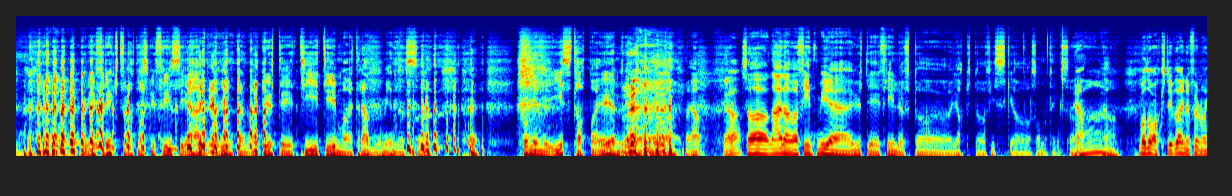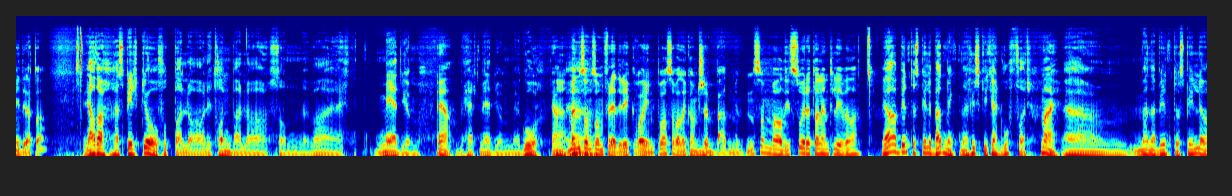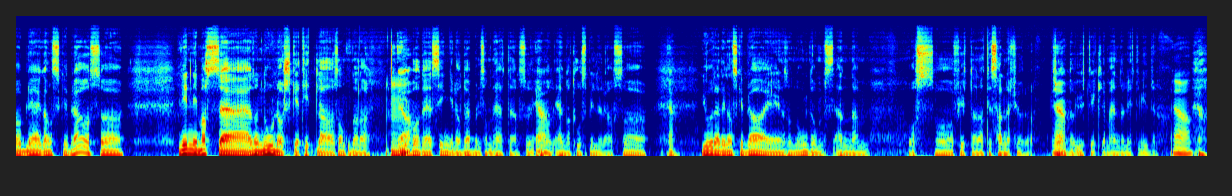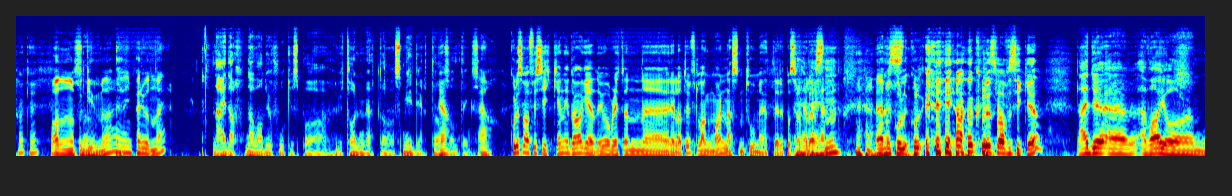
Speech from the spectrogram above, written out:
I frykt for at man skulle fryse i hjel på vinteren. Vært ute i ti timer i 30 minus. Og kom inn med istappa i øyenbrynene. Ja. Ja. Så nei, det var fint. Mye ute i friluft og jakt og fiske og sånne ting. Så, Ja. Var du aktiv da innenfor noen idrett? Ja da, jeg spilte jo fotball og litt håndball og sånn. Var medium. Ja. Helt medium god. Ja. Men sånn som Fredrik var inne på, så var det kanskje badminton som var ditt store talent i livet? da? Ja, jeg begynte å spille badminton. Jeg husker ikke helt hvorfor. Nei. Eh, men jeg begynte å spille og ble ganske bra. Og så jeg masse sånn nordnorske titler og sånt da. I både singel og double, som det heter. Altså Ja. en, og, en og to spillere. Og så Ja. gjorde jeg det ganske bra i en sånn ungdoms-NM. Og så flytta jeg da til Sandefjord og prøvde å utvikle meg enda litt videre. Ja. Ok. Var du noe på gymmet da, i den perioden der? Nei da, da var det jo fokus på utholdenhet og smidighet og Ja. sånne ting. Så. Ja. Hvordan var fysikken? I dag er du jo blitt en eh, relativt lang mann, nesten to meter på strømpelesten. Eh, Men hvordan, hvordan, ja, hvordan var fysikken? Nei, du, eh, jeg var jo mm,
